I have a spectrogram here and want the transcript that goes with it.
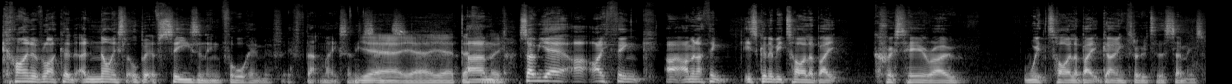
kind of like a, a, nice little bit of seasoning for him, if, if that makes any yeah, sense. Yeah, yeah, yeah, definitely. Um, so yeah, I, I think I, I mean I think it's going to be Tyler Bate, Chris Hero, with Tyler Bate going through to the semis.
